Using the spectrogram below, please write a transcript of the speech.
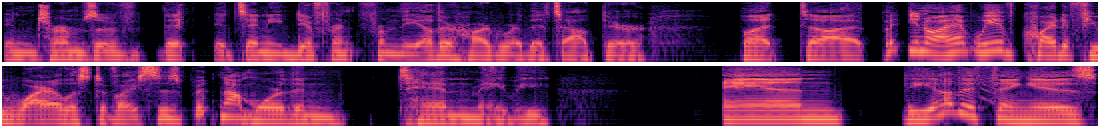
in terms of that it's any different from the other hardware that's out there. But uh, but you know, I have, we have quite a few wireless devices, but not more than ten maybe. And the other thing is,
